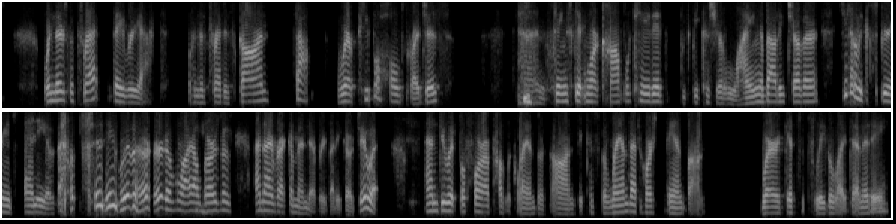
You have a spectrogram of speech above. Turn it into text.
When there's a threat, they react. When the threat is gone, stop. Where people hold grudges and things get more complicated because you're lying about each other, you don't experience any of that sitting with a herd of wild horses. And I recommend everybody go do it and do it before our public lands are gone because the land that horse stands on, where it gets its legal identity,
